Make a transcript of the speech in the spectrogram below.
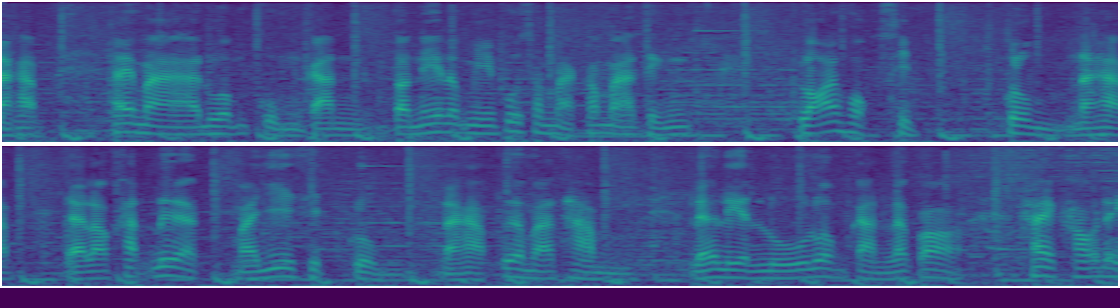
นะครับให้มารวมกลุ่มกัน ตอนนี้เรามีผู้สมัครเข้ามาถึง 160 กลุ่มนะครับ แต่เราคัดเลือกมา 20 กลุ่มนะครับ เพื่อมาทำแล้วเรียนรู้ร่วมกัน แล้วก็ให้เขาได้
